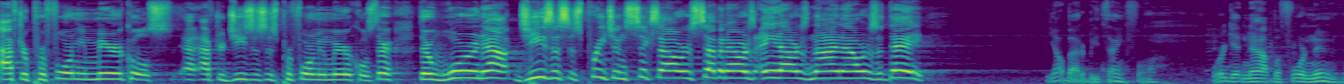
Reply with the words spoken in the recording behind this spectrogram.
after performing miracles, after Jesus is performing miracles. They're, they're worn out. Jesus is preaching six hours, seven hours, eight hours, nine hours a day. Y'all better be thankful. We're getting out before noon,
